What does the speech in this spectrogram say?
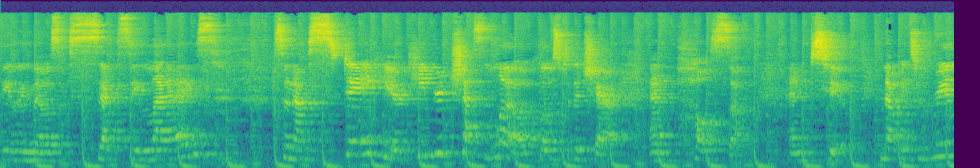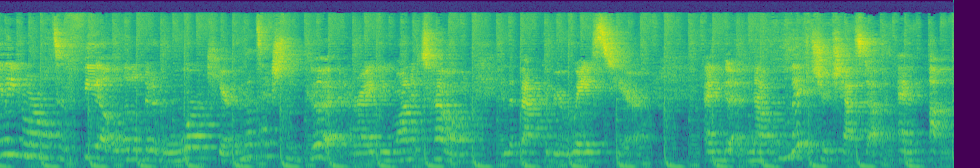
Feeling those sexy legs. So now stay here, keep your chest low, close to the chair, and pulse up, and two. Now it's really normal to feel a little bit of work here, and that's actually good, all right? You want to tone in the back of your waist here. And good. Now lift your chest up and up.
